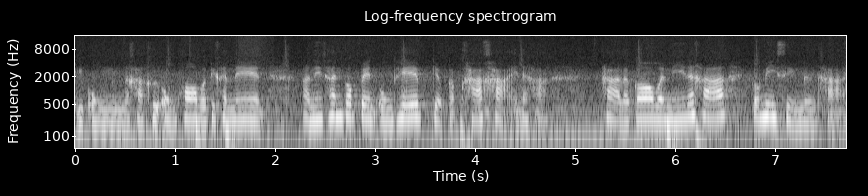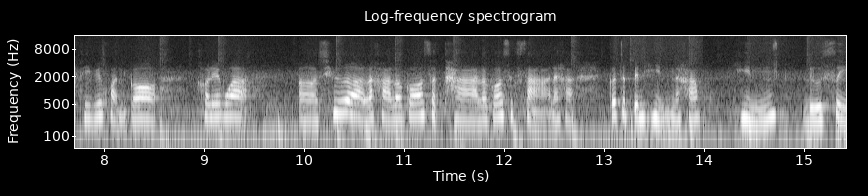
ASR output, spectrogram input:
อีกองค์หนึ่งนะคะ คือองค์พ่อพระพิคเนตอันนี้ท่านก็เป็นองค์เทพเกี่ยวกับค้าขายนะคะค่ะแล้วก็วันนี้นะคะก็มีสิ่งหนึ่งค่ะ ที่พี่ขวัญก็เขาเรียกว่าเอ่อเชื่อนะคะแล้วก็ศรัทธาแล้วก็ศึกษานะคะ ก็จะเป็นหินนะคะ หิน หรือสี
